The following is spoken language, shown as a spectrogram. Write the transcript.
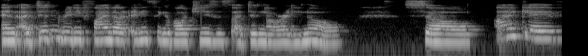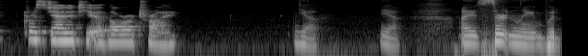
And I didn't really find out anything about Jesus I didn't already know. So I gave Christianity a thorough try. Yeah. Yeah. I certainly would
